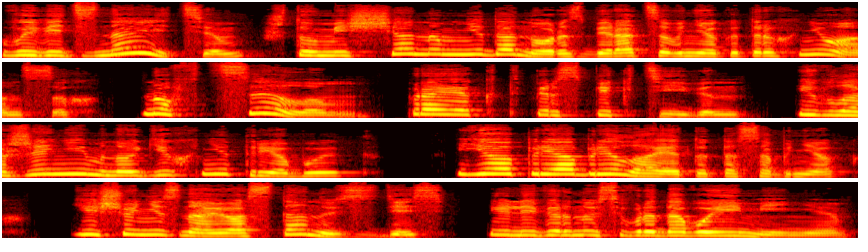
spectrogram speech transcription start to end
вы ведь знаете, что мещанам не дано разбираться в некоторых нюансах, но в целом проект перспективен и вложений многих не требует. Я приобрела этот особняк. Еще не знаю, останусь здесь или вернусь в родовое имение.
